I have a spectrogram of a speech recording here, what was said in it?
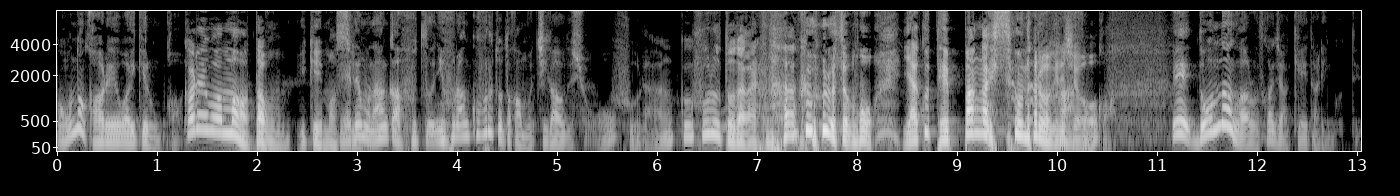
あ、ほんなんカレーはいけるんか。カレーはまあ多分いけますよ。え、でもなんか普通にフランクフルトとかも違うでしょ？フランクフルトだから、フランクフルトも焼く鉄板が必要になるわけでしょあえ、どんなんがあるんですか？じゃあ、ケータリングって。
